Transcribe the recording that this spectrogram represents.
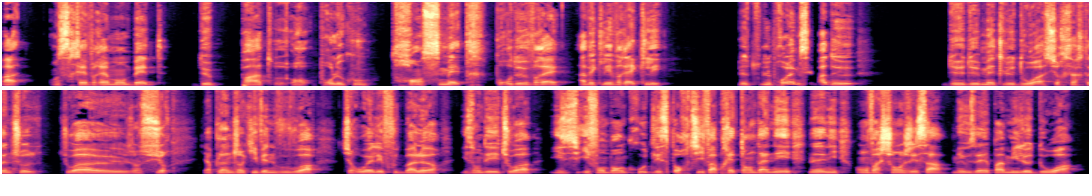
bah, on serait vraiment bête de pas, pour le coup, transmettre pour de vrai, avec les vraies clés. Le, le problème, c'est pas de, de, de mettre le doigt sur certaines choses. Tu vois, euh, j'en suis sûr, il y a plein de gens qui viennent vous voir dire ouais les footballeurs ils ont des tu vois ils, font banqueroute les sportifs après tant d'années on va changer ça mais vous n'avez pas mis le doigt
